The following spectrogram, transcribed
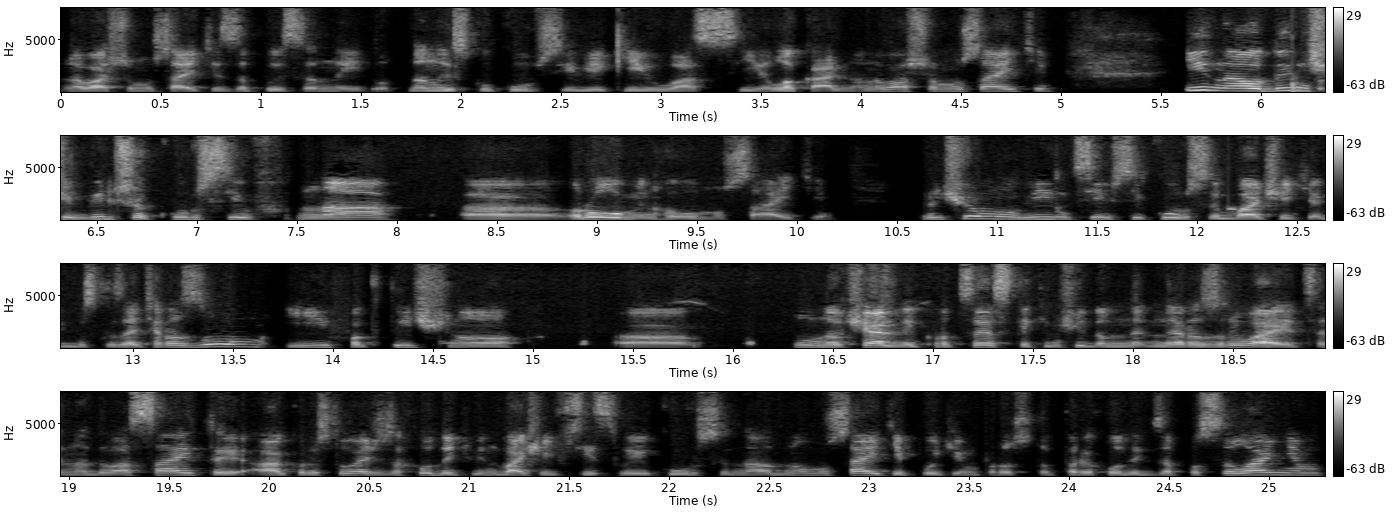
на вашому сайті записаний от, на низку курсів, які у вас є локально на вашому сайті, і на один чи більше курсів на роумінговому сайті. Причому він ці всі курси бачить, як би сказати, разом, і фактично е, ну, навчальний процес таким чином не, не розривається на два сайти. А користувач заходить, він бачить всі свої курси на одному сайті, потім просто переходить за посиланням,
